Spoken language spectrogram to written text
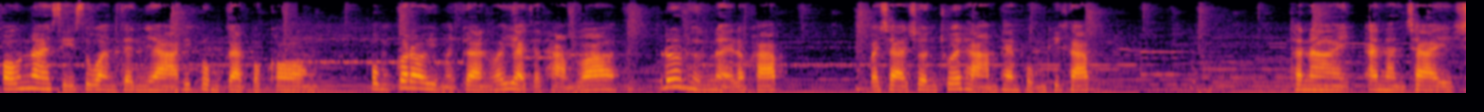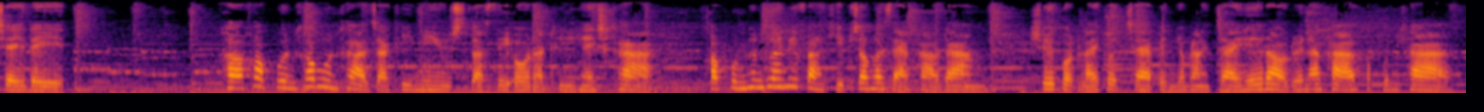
ของนายศรีสุวรรณจันยาที่กรมการปกครอง ผมก็รออยู่เหมือนกันว่าอยากจะถามว่าเรื่องถึงไหนแล้วครับ ประชาชนช่วยถามแทนผมทีครับ ทนาย อนันชัย ชัยเดช ขอขอบคุณข้อมูลข่าวจาก tnews.co.th ค่ะ ขอบคุณเพื่อนๆที่ฟังคลิปช่องกระแสข่าวดัง ช่วยกดไลค์กดแชร์เป็นกำลังใจให้เราด้วยนะคะ ขอบคุณค่ะ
